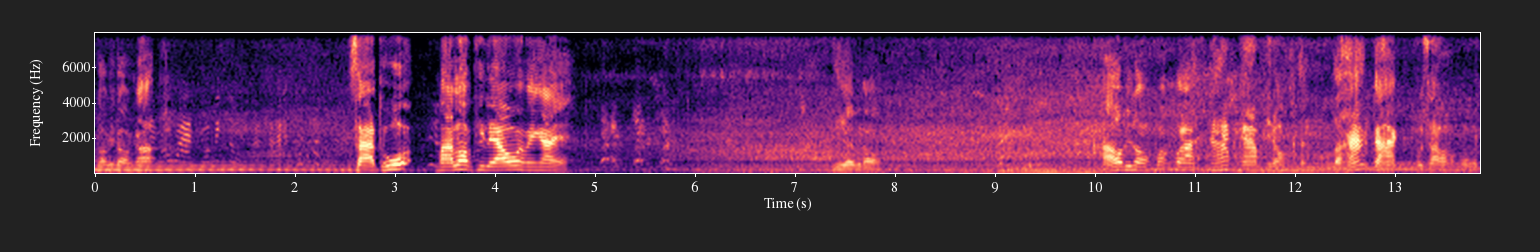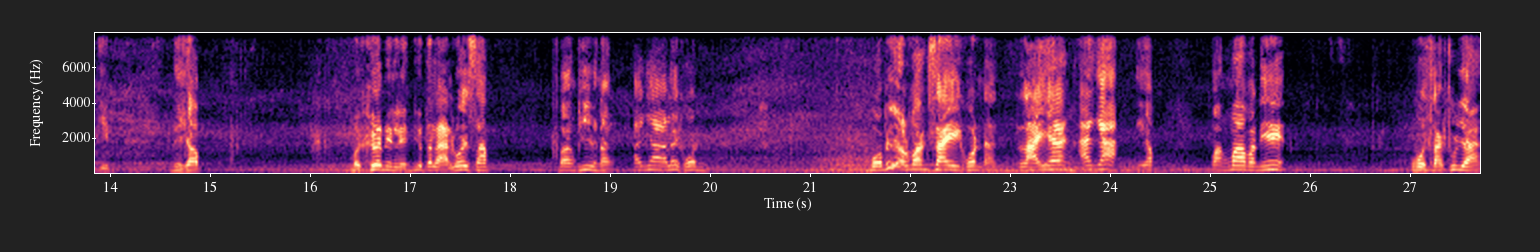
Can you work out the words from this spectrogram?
เราพี่น้องนะสาธุมารอบที่แล้วเป็นไงนี่ครับพี่น้อง เอาพี่น้องหวังว่างามงามพี่น้องตะหักตะหักผู้สาวขโมยยิ้มนี่ครับเมื่อคืนนี่เล่นอยู่ตลาดรวยซับบางพี่เป็นนังอาญาเลยคนบอกพี่อาวางใส่คนน่ะหลายแห้งอาญานี่ครับ หวังว่าวันนี้อุปสรรคทุกอย่าง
